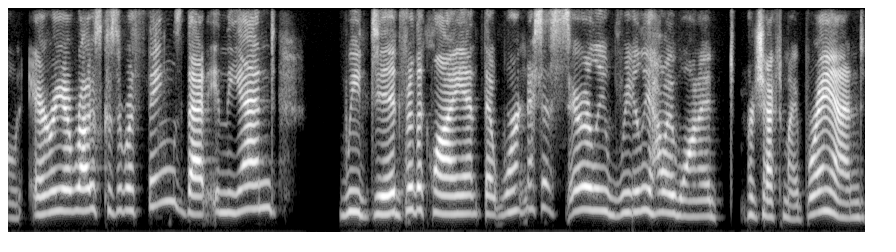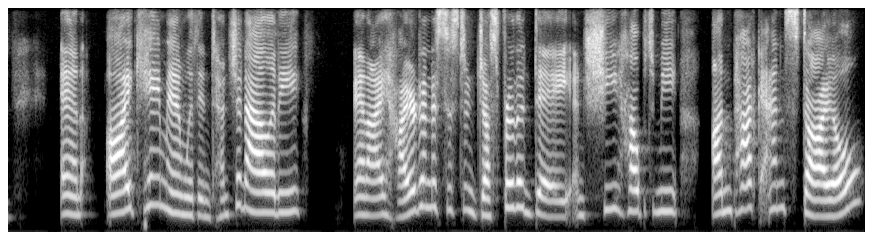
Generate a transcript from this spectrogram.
own area rugs because there were things that in the end we did for the client that weren't necessarily really how I wanted to project my brand. And I came in with intentionality and I hired an assistant just for the day and she helped me unpack and style.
